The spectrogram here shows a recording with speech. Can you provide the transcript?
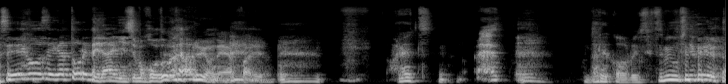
整合性が取れてないにしても程があるよね、やっぱり。あれっつって。誰か俺に説明をしてくれるって。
